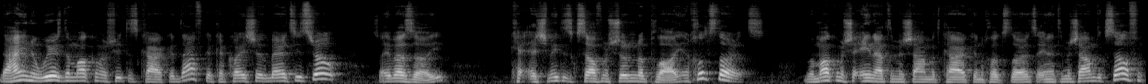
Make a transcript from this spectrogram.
The hainu, where's the makom of shvitas karka? Dafka kakoy shel beretz yisrael. So ibazoi, eh, shvitas ksofim shouldn't apply in chutz loretz. B'makom she'ein atam mishamet karka in chutz loretz, ein atam mishamet ksofim.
